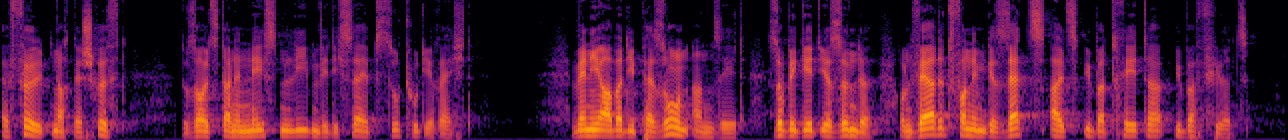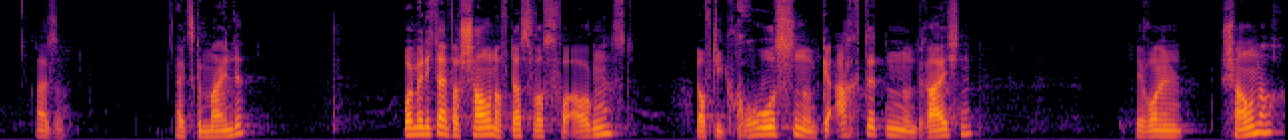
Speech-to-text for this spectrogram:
erfüllt nach der Schrift, du sollst deinen Nächsten lieben wie dich selbst, so tut ihr recht. Wenn ihr aber die Person anseht, so begeht ihr Sünde und werdet von dem Gesetz als Übertreter überführt. Also, als Gemeinde wollen wir nicht einfach schauen auf das, was vor Augen ist, und auf die Großen und Geachteten und Reichen. Wir wollen schauen auch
